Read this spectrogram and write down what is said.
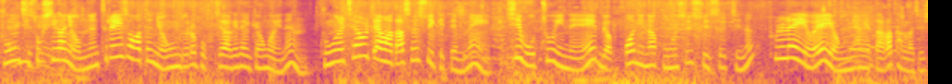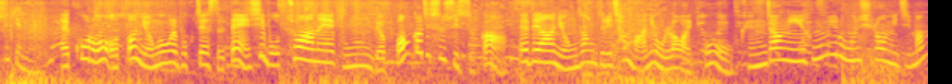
궁 지속 시간이 없는 트레이서 같은 영웅들을 복제하게 될 경우에는 궁을 채울 때마다 쓸 수 있기 때문에 15초 이내에 몇 번이나 궁을 쓸 수 있을지는 플레이어의 역량에 따라 달라질 수 있겠네요. 에코로 어떤 영웅을 복제했을 때 15초 안에 궁 몇 번까지 쓸 수 있을까에 대한 영상들이 참 많이 올라와 있고 굉장히 흥미로운 실험이지만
